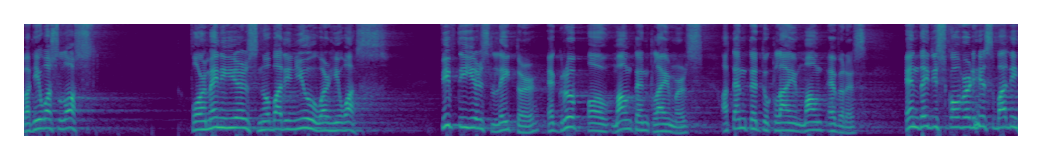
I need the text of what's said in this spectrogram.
But he was lost for many years, nobody knew where he was. 50 years later, a group of mountain climbers attempted to climb Mount Everest and they discovered his body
